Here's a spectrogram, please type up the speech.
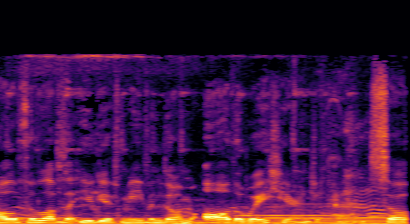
all of the love that you give me, even though I'm all the way here in Japan. So,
